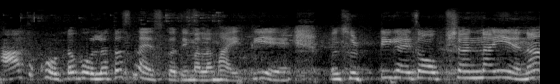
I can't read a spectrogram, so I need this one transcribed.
हा तू खोटं बोलतच नाहीस कधी मला माहिती आहे पण सुट्टी घ्यायचं ऑप्शन नाही आहे ना.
